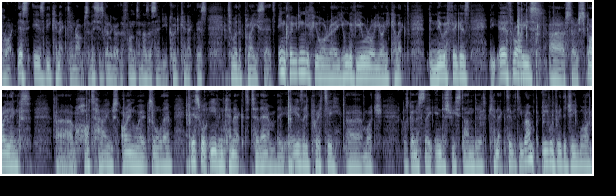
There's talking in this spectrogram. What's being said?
Right, this is the connecting ramp. So this is going to go at the front. And as I said, you could connect this to other play sets, including if you're a younger viewer or you only collect the newer figures, the Earthrise, uh, so Skylinks, um, Hot House, Ironworks, all them. This will even connect to them. It is a pretty uh, much, I was going to say, industry standard connectivity ramp, even through the G1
